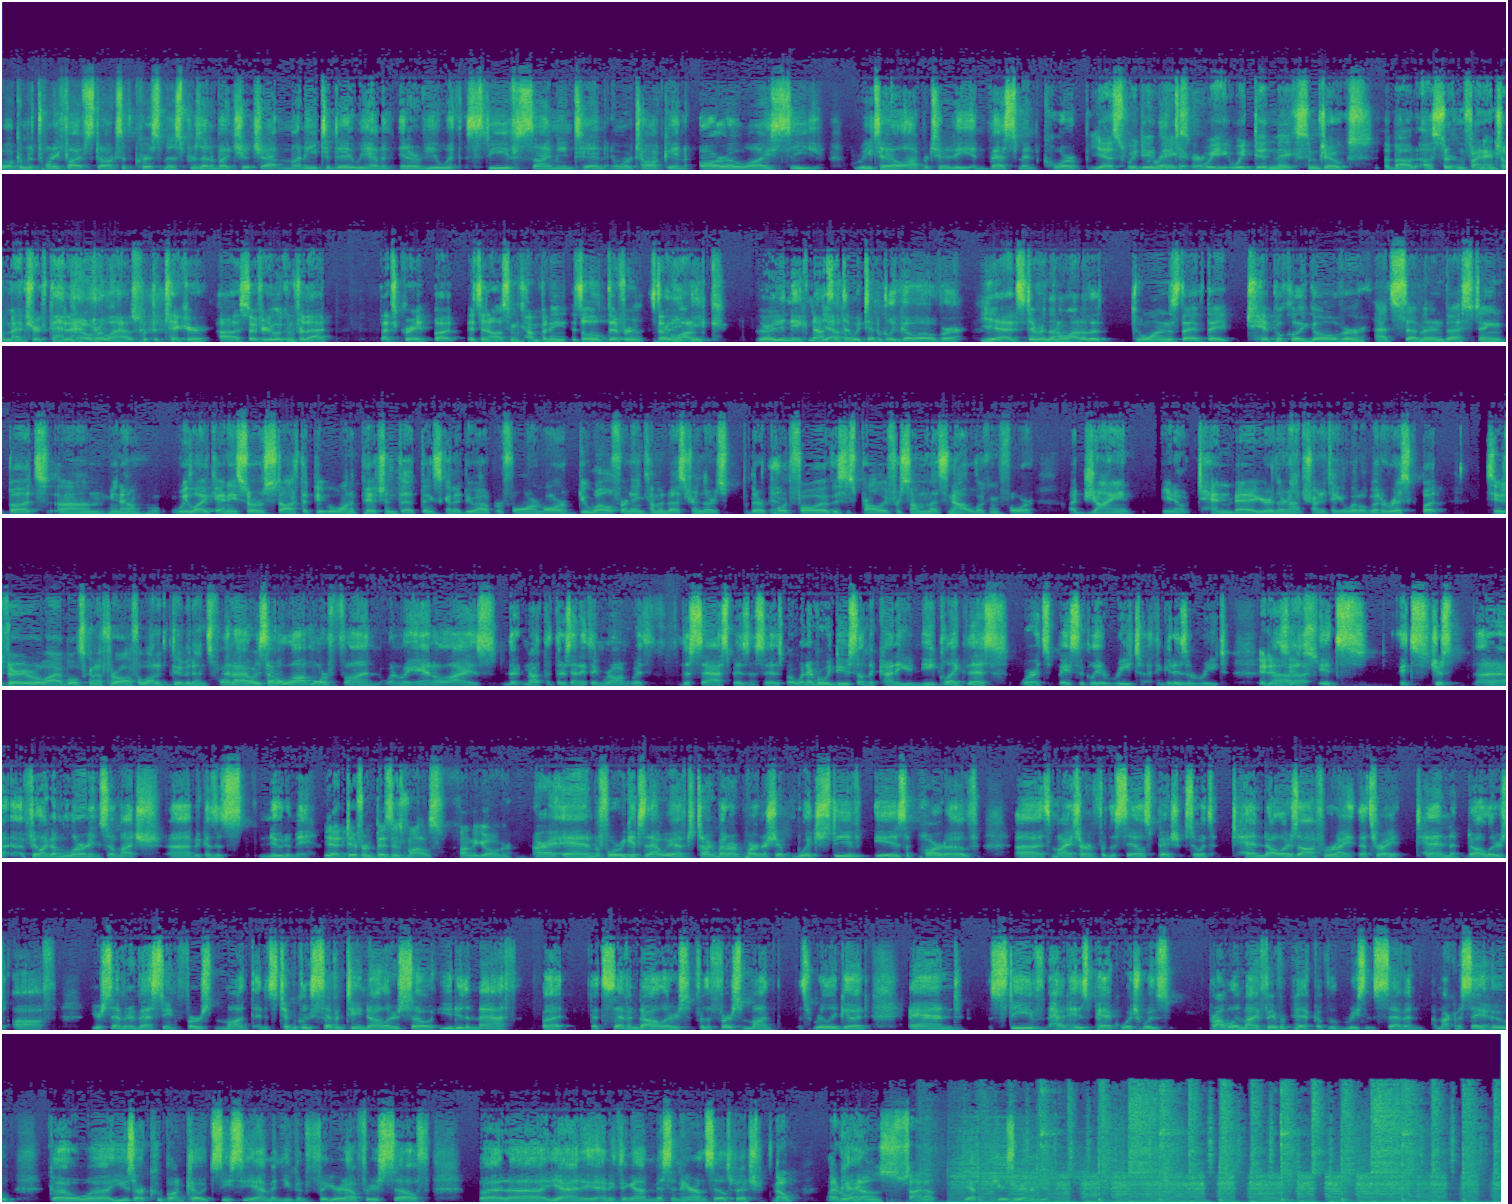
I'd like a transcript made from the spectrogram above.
Welcome to 25 Stocks of Christmas, presented by Chit Chat Money. Today we have an interview with Steve Symington, and we're talking ROIC, Retail Opportunity Investment Corp. Yes, we do make we we did make some jokes about a certain financial metric that it overlaps with the ticker. Uh, so if you're looking for that, that's great. But it's an awesome company. It's a little different It's very a lot of unique. Very unique. Not Yeah. something we typically go over. yeah, it's different than a lot of the ones that they typically go over at Seven Investing. But um, you know, we like any sort of stock that people want to pitch and that thinks going to do outperform or do well for an income investor in their their portfolio. This is probably for someone that's not looking for a giant, you know, ten bagger. They're not trying to take a little bit of risk, but seems very reliable. It's going to throw off a lot of dividends for And them. I always have a lot more fun when we analyze, not that there's anything wrong with the SaaS businesses, but whenever we do something kind of unique like this, where it's basically a REIT, I think it is a REIT. it is uh, yes. It's it's just uh, I feel like I'm learning so much uh, because it's new to me. yeah, different business models. Fun to go over. All right, and before we get to that, we have to talk about our partnership, which Steve is a part of. Uh, it's my turn for the sales pitch, so it's ten dollars off. Right, that's right, ten dollars off your seven investing first month, and it's typically seventeen dollars. So you do the math, but that's seven dollars for the first month. It's really good. And Steve had his pick, which was probably my favorite pick of the recent seven. I'm not going to say who. Go uh, use our coupon code CCM, and you can figure it out for yourself. But uh, yeah, any, anything I'm missing here on the sales pitch? Nope. Everyone knows. Sign up. Yep. Here's your interview.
